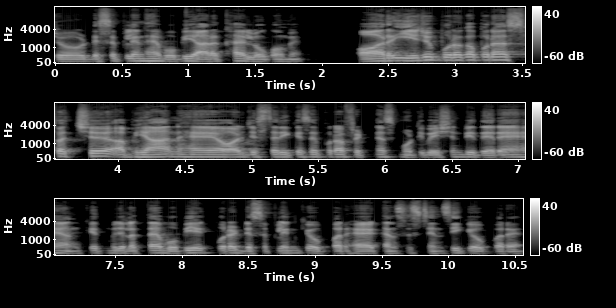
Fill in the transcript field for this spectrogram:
जो डिसिप्लिन है वो भी आ रखा है लोगों में। और ये जो पूरा का पूरा स्वच्छ अभियान है और जिस तरीके से पूरा फिटनेस मोटिवेशन भी दे रहे हैं अंकित, मुझे लगता है वो भी एक पूरा डिसिप्लिन के ऊपर है कंसिस्टेंसी के ऊपर है।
